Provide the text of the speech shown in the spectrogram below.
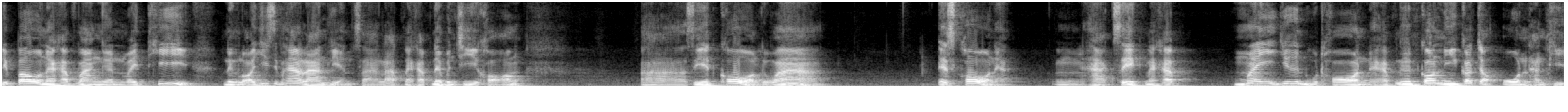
Ripple นะครับวางเงินไว้ที่ 125 ล้านเหรียญสหรัฐนะครับ ในบัญชีของอ่า CSCO หรือว่า ESCO เนี่ยหากเซกนะครับ ไม่ยื่นอุทธรณ์นะครับ เงินก้อนนี้ก็จะโอนทันที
